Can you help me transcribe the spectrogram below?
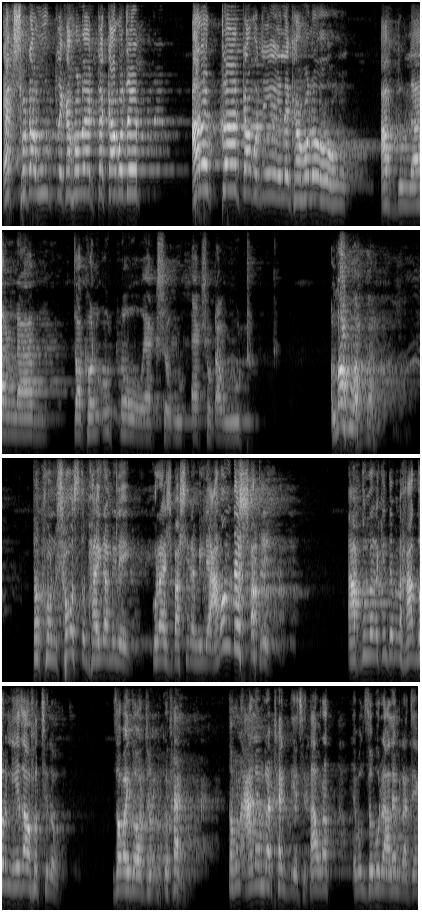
একশোটা উট লেখা হলো একটা কাগজে। আর একটা কাগজে লেখা হলো আবদুল্লাহর নাম। তখন উঠল একশো একশোটা উট। আল্লাহ আকবার। তখন সমস্ত ভাইরা মিলে কুরাইশবাসীরা মিলে আনন্দের সাথে আবদুল্লাহরা কিন্তু হাত ধরে নিয়ে যাওয়া হচ্ছিল জবাই দেওয়ার জন্য, কোথায়? তখন আলেমরা ঠেক দিয়েছে, তাওরাত এবং জবুর আলেমরা যে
